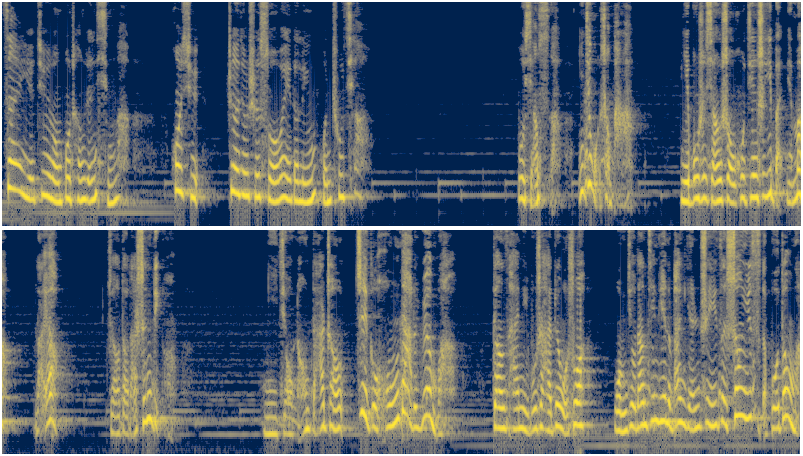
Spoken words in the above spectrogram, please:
再也聚拢不成人形了。或许这就是所谓的灵魂出窍。不想死，你就往上爬。你不是想守护金氏一百年吗？来啊，只要到达山顶，你就能达成这个宏大的愿望。刚才你不是还对我说，我们就当今天的攀岩是一次生与死的搏斗吗？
